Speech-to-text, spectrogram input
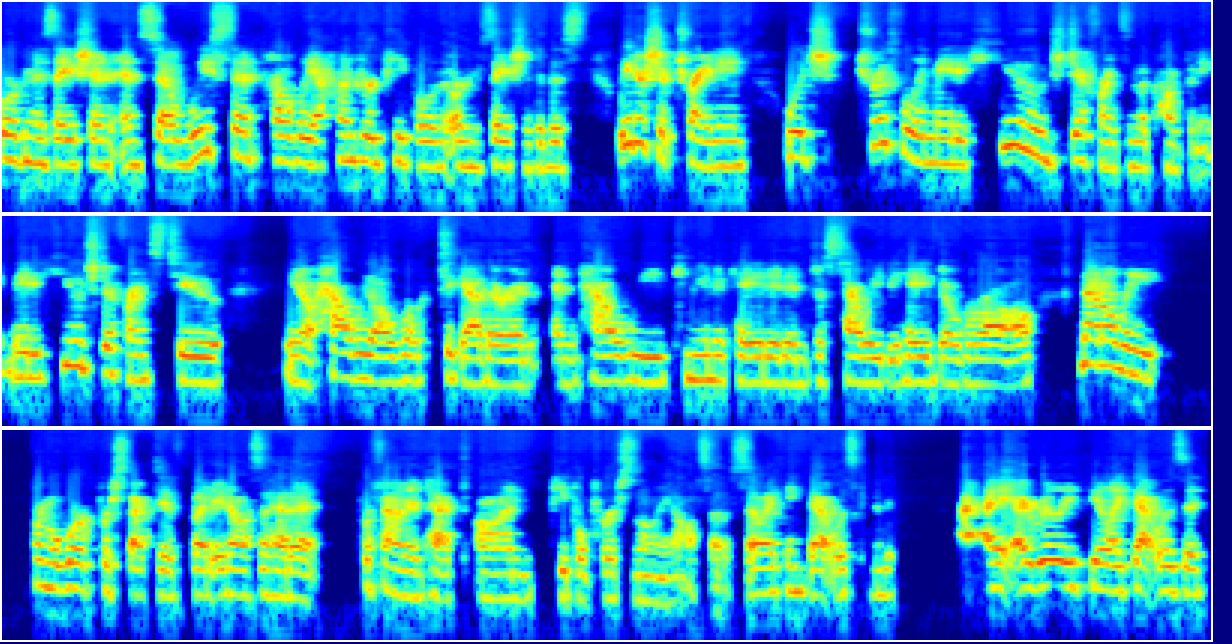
organization. And so we sent probably 100 people in the organization to this leadership training, which truthfully made a huge difference in the company, made a huge difference to you know how we all worked together and, and how we communicated and just how we behaved overall not only from a work perspective, but it also had a profound impact on people personally also. So I think that was kind of, I, I really feel like that was a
